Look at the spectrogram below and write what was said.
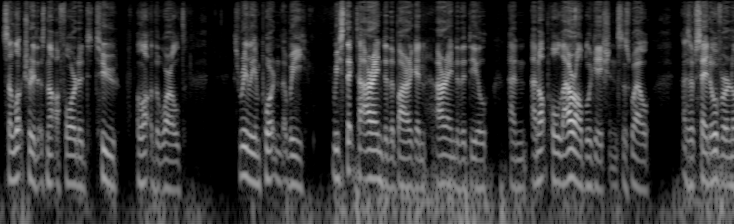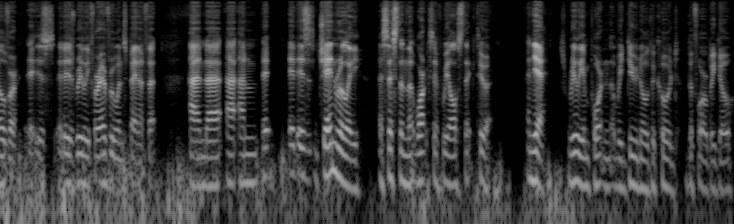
It's a luxury that's not afforded to a lot of the world. It's really important that we, we stick to our end of the bargain, our end of the deal, and, and uphold our obligations as well. As I've said over and over, it is it is really for everyone's benefit, and uh, and it, it is generally a system that works if we all stick to it. And yeah, it's really important that we do know the code before we go.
